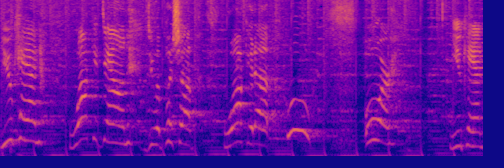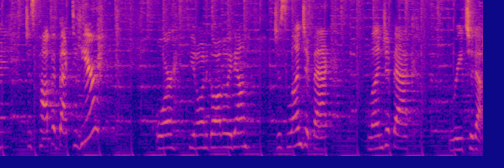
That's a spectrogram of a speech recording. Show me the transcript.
You can walk it down, do a push-up, walk it up, woo. Or you can just pop it back to here, or if you don't wanna go all the way down, just lunge it back, lunge it back, reach it up.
